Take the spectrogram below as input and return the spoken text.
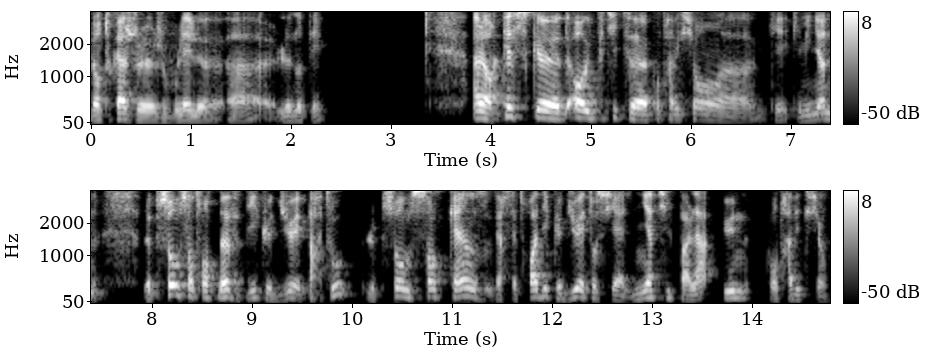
mais en tout cas, je, voulais euh, le, noter. Alors, qu'est-ce que... Oh, une petite euh, contradiction qui, est, qui, est, mignonne. Le psaume 139 dit que Dieu est partout. Le psaume 115, verset 3, dit que Dieu est au ciel. N'y a-t-il pas là une contradiction?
